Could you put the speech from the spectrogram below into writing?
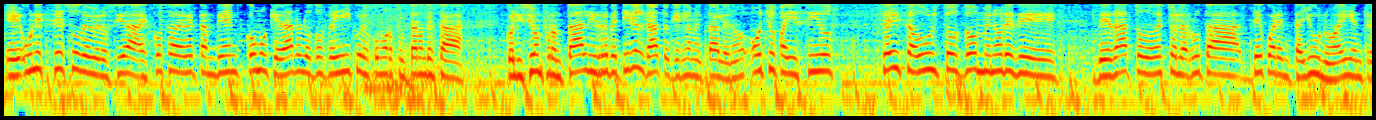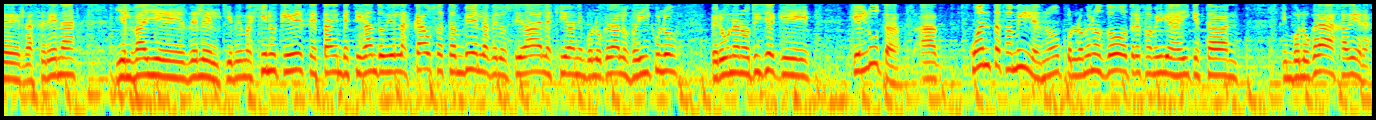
eh, un exceso de velocidad. Es cosa de ver también cómo quedaron los dos vehículos, cómo resultaron de esta colisión frontal y repetir el dato que es lamentable, ¿no? Ocho fallecidos, seis adultos, dos menores de, de edad, todo esto en la ruta D41, ahí entre La Serena y el Valle del Elqui. Me imagino que se está investigando bien las causas también, las velocidades las que iban a los vehículos, pero una noticia que, que luta a cuántas familias, ¿no? Por lo menos dos o tres familias ahí que estaban involucradas, Javiera.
